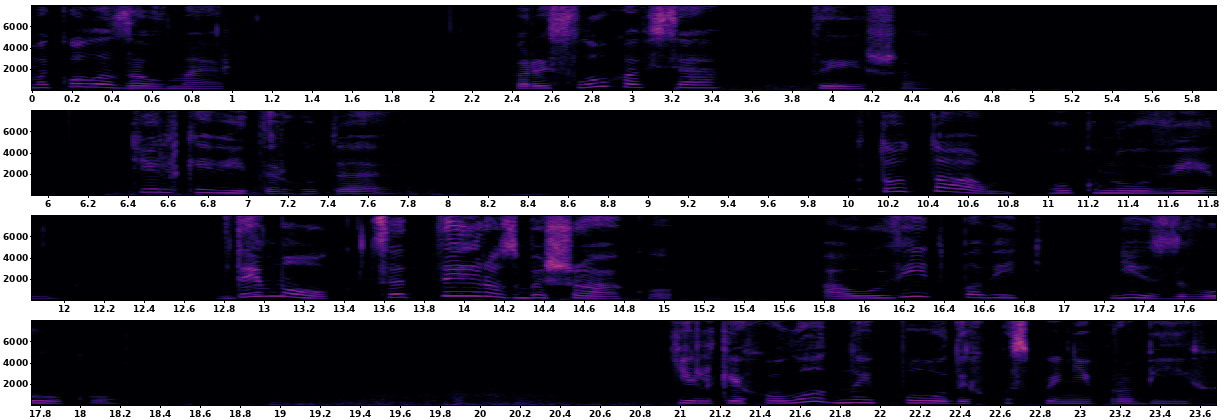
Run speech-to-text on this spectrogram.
Микола завмер. Прислухався тиша. Тільки вітер гуде. Хто там? гукнув він. Димок, це ти, розбишако? А у відповідь ні звуку. Тільки холодний подих по спині пробіг.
